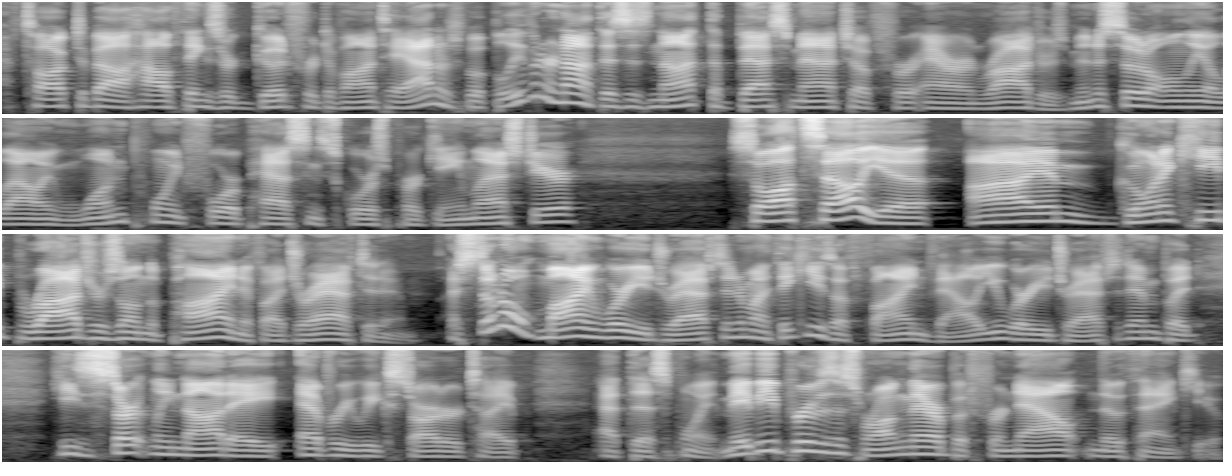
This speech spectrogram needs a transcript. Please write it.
I've talked about how things are good for Davante Adams, but believe it or not, this is not the best matchup for Aaron Rodgers. Minnesota only allowing 1.4 passing scores per game last year. So I'll tell you, I am going to keep Rodgers on the pine if I drafted him. I still don't mind where you drafted him. I think he's a fine value where you drafted him, but he's certainly not a every week starter type at this point. Maybe he proves us wrong there, but for now, no thank you.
